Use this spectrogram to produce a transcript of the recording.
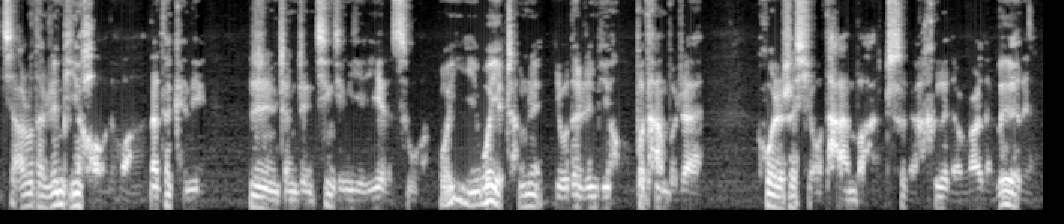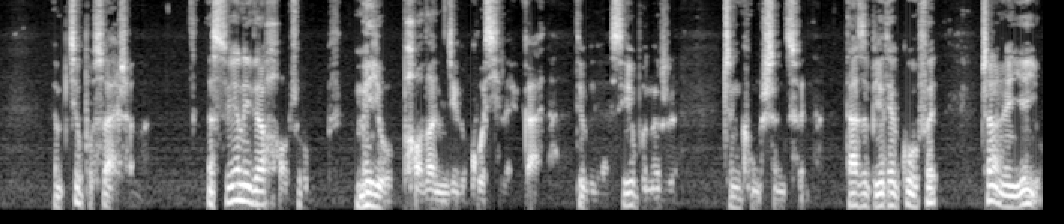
假如他人品好的话，那他肯定认认真真、兢兢业业的做。我也我也承认，有的人品好，不贪不占，或者是小贪吧，吃点、喝点、玩点、乐的，那就不算什么。那虽然那点好处没有跑到你这个国企来干呢，对不对？谁也不能是。真空生存的，但是别太过分，这样人也有，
